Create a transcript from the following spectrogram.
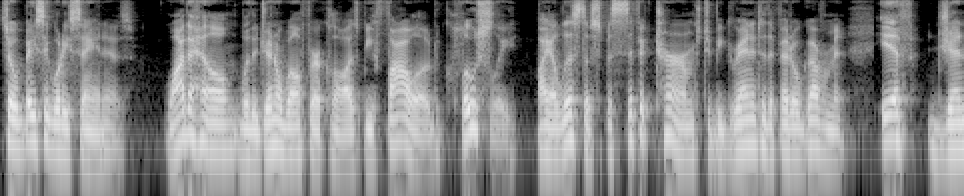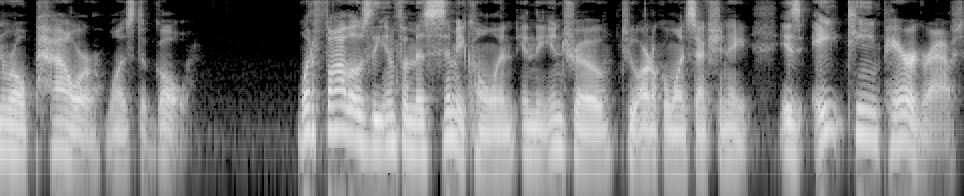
so basically what he's saying is, why the hell would the General Welfare Clause be followed closely by a list of specific terms to be granted to the federal government if general power was the goal? What follows the infamous semicolon in the intro to Article 1, Section 8 is 18 paragraphs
